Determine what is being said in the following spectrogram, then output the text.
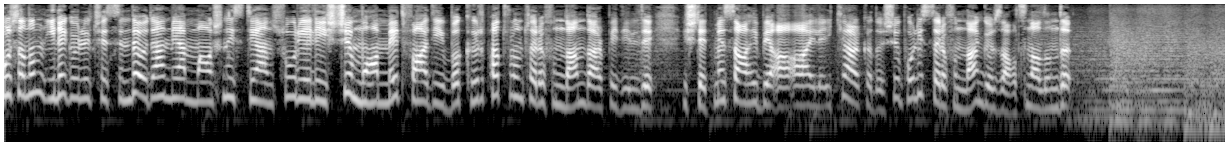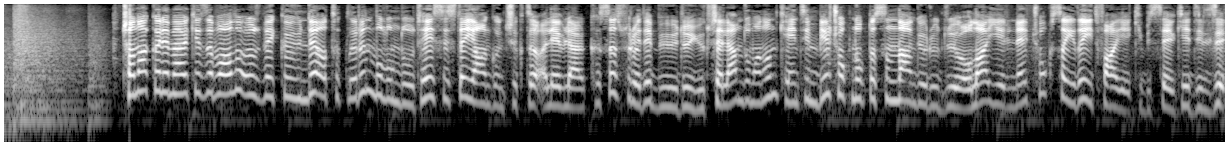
Bursa'nın İnegöl ilçesinde ödenmeyen maaşını isteyen Suriyeli işçi Muhammed Fadi Bakır patron tarafından darp edildi. İşletme sahibi AA ile iki arkadaşı polis tarafından gözaltına alındı. Çanakkale merkeze bağlı Özbek köyünde atıkların bulunduğu tesiste yangın çıktı. Alevler kısa sürede büyüdü. Yükselen dumanın kentin birçok noktasından görüldüğü olay yerine çok sayıda itfaiye ekibi sevk edildi.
